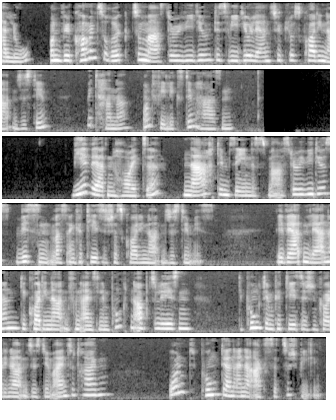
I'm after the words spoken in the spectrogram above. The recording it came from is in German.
Hallo und willkommen zurück zum Mastery-Video des Videolernzyklus Koordinatensystem mit Hanna und Felix dem Hasen. Wir werden heute nach dem Sehen des Mastery-Videos wissen, was ein kartesisches Koordinatensystem ist. Wir werden lernen, die Koordinaten von einzelnen Punkten abzulesen, die Punkte im kartesischen Koordinatensystem einzutragen und Punkte an einer Achse zu spiegeln.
